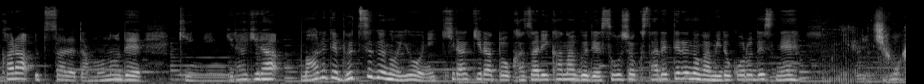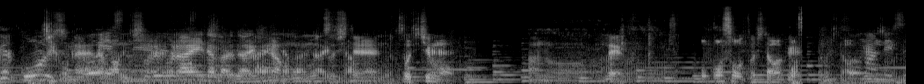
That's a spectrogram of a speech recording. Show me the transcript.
から移されたもので金銀ギラギラまるで仏具のようにキラキラと飾り金具で装飾されてるのが見どころですね。いちご結構多いですね。だからそれぐらいだから大事なものを移して。こっちもあのね起こそうとしたわけですそうなんです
